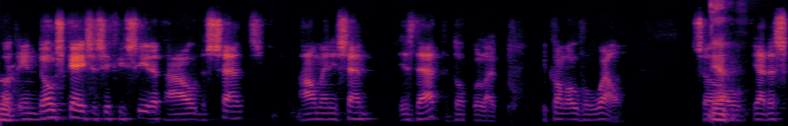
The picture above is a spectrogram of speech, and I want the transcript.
but in those cases, if you see that how the scent, how many scent is that, the dog will like become overwhelmed. So yeah, just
